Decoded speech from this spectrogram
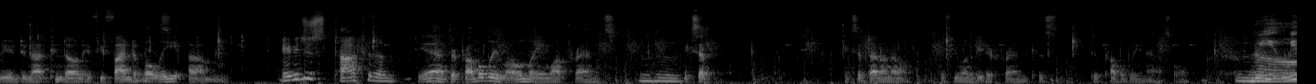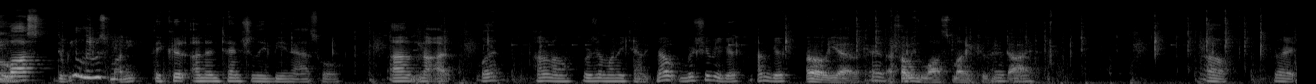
We do not condone. If you find a bully, um, Maybe just talk to them. yeah, they're probably lonely and want friends. hmm Except, except I don't know if you want to be their friend because they're probably an asshole. No. We we lost. Did we lose money? They could unintentionally be an asshole. Um, no, I, what? I don't know. Where's your money count? No, we should be good. I'm good. Oh yeah. Okay. Okay, I thought we lost money because we Okay. died. Oh, right.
